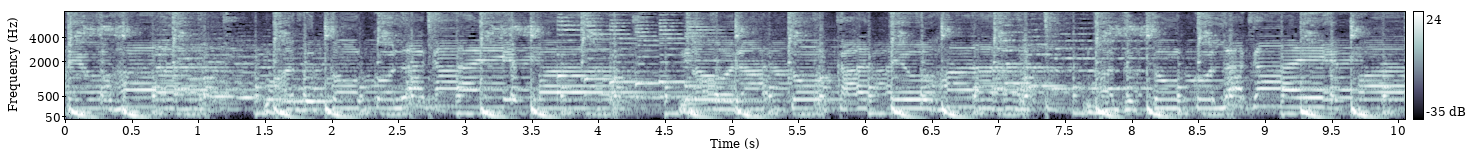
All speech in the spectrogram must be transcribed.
त्योहार, भक्तों को लगाए पाँव नवरात्रों का त्योहार, भक्तों को लगाए पाँव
